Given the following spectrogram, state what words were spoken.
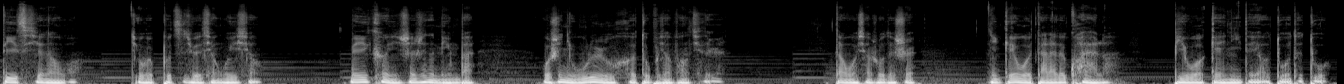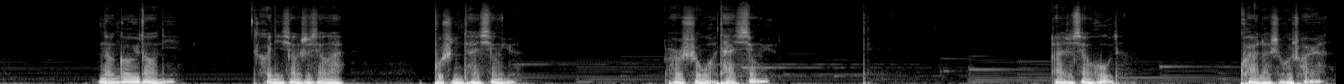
第一次见到我，就会不自觉的想微笑。那一刻，你深深的明白，我是你无论如何都不想放弃的人。但我想说的是，你给我带来的快乐，比我给你的要多得多。”能够遇到你，和你相识相爱，不是你太幸运，而是我太幸运。爱是相互的，快乐是会传染的。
